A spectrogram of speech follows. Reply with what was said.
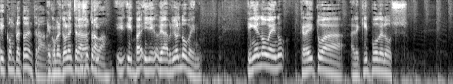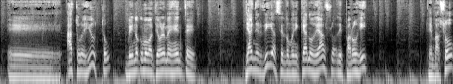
y completó la entrada. Y completó la entrada. su trabajo. Y, abrió el noveno. Y en el noveno, crédito al equipo de los eh, Astros de Houston. Vino como bateador emergente Janer Díaz, el dominicano de Astro, disparó hit. Se envasó.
